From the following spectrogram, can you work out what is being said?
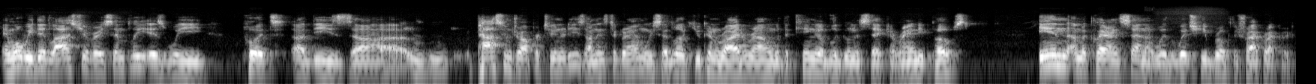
And what we did last year, very simply, is we put uh, these uh, passenger opportunities on Instagram. We said, look, you can ride around with the king of Laguna Seca, Randy Pobst, in a McLaren Senna with which he broke the track record.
